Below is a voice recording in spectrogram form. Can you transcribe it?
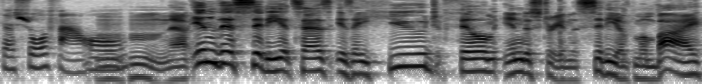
的说法哦。 Hmm, Now, in this city, it says, is a huge film industry. In the city of Mumbai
